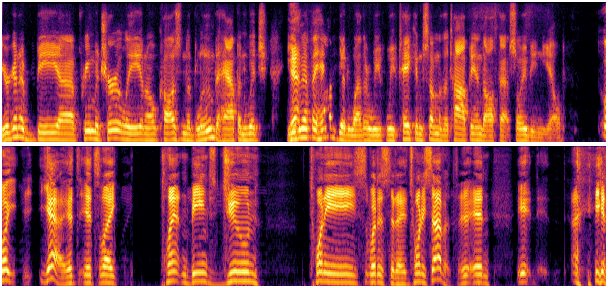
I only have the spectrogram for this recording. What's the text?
you're going to be uh, prematurely you know causing the bloom to happen. Which even yeah. if they have good weather, we've we've taken some of the top end off that soybean yield. Well, yeah, it's it's like planting beans June 20 what is today 27th and it you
